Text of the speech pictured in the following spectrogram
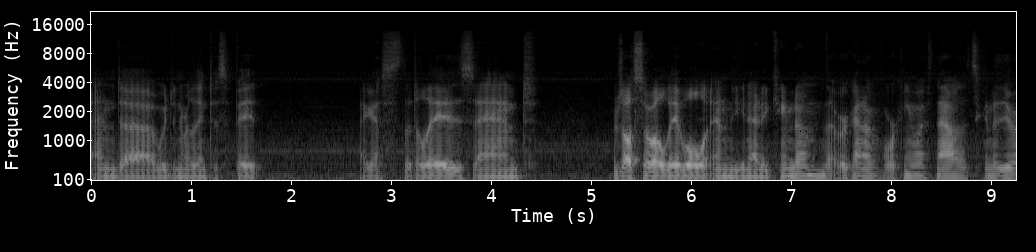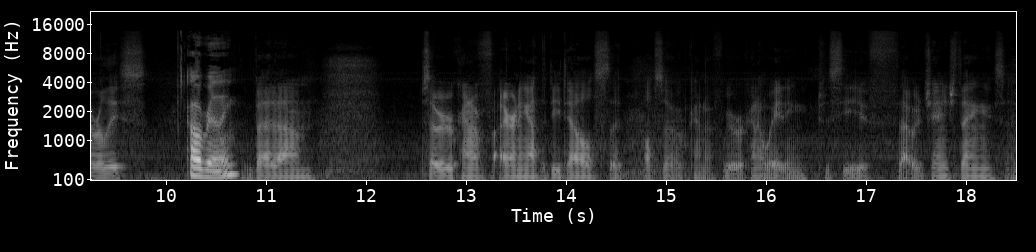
and uh, we didn't really anticipate, I guess, the delays. And there's also a label in the United Kingdom that we're kind of working with now that's going to do a release, oh really but um, so we were kind of ironing out the details. That also kind of we were kind of waiting to see if that would change things, and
